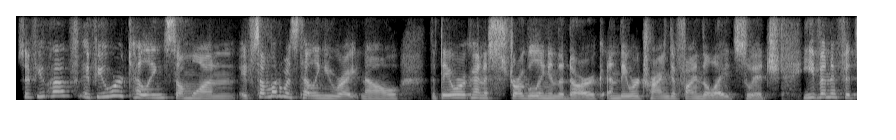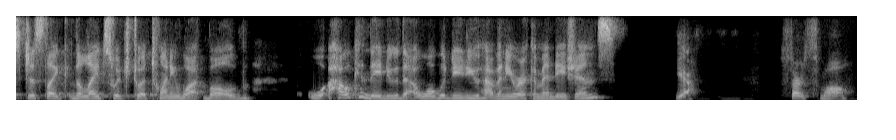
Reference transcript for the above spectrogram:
So if you have if you were telling someone if someone was telling you right now that they were kind of struggling in the dark and they were trying to find the light switch, even if it's just like the light switch to a 20 watt bulb, how can they do that? What would do you have any recommendations? Yeah. Start small.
